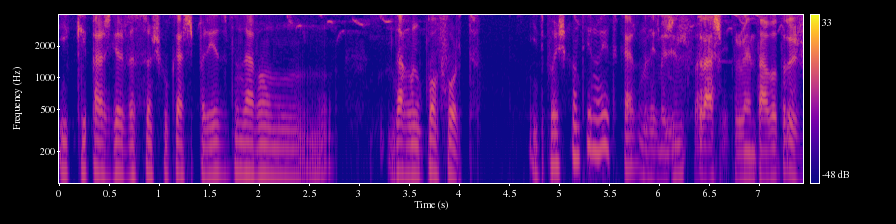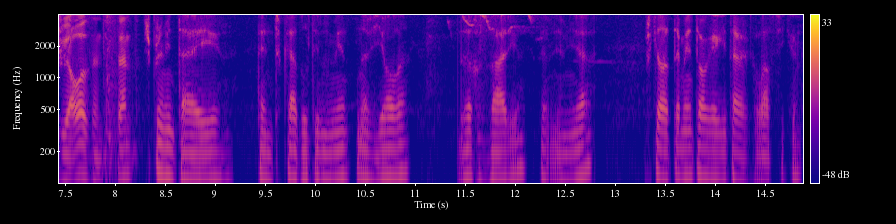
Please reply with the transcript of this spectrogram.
e que para as gravações com o Carlos Paredes me davam, me davam um conforto. E depois continuei a tocar. Mas imagino que terás experimentado outras violas, entretanto. Experimentei, tenho tocado ultimamente na viola da Rosário, da minha mulher, porque ela também toca guitarra clássica.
